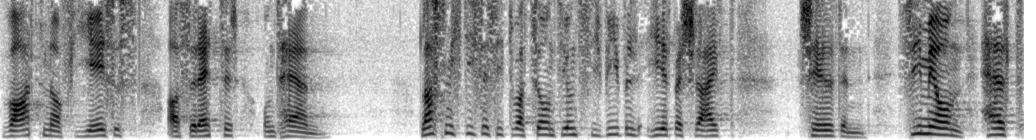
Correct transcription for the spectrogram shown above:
warten auf Jesus als Retter und Herrn. Lass mich diese Situation, die uns die Bibel hier beschreibt, schildern. Simeon hält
